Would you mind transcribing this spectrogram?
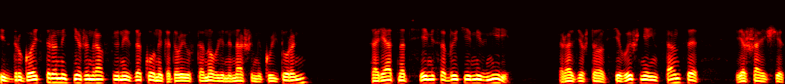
И с другой стороны, те же нравственные законы, которые установлены нашими культурами, царят над всеми событиями в мире. Разве что Всевышняя инстанция, вершающая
